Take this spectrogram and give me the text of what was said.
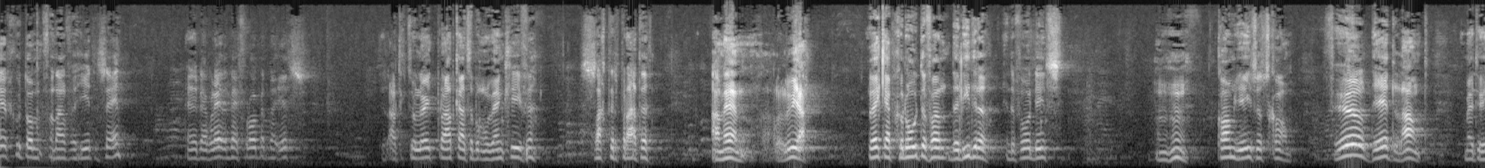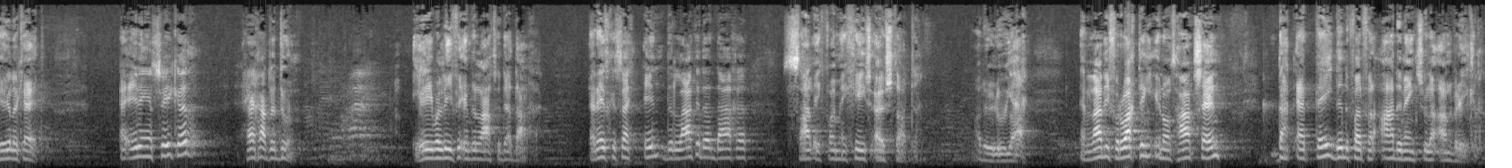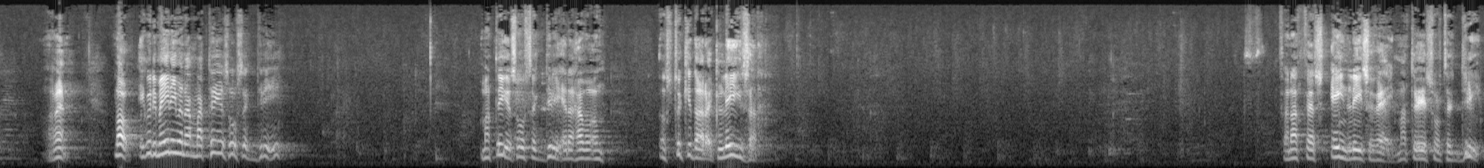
Heel goed om vanavond hier te zijn. En ik ben blij dat mijn vrouw met me is. Dus als ik te luid praat, kan ze me een wenk geven. Zachter praten. Amen. Halleluja. Ik heb genoten van de liederen in de voordienst. Mhm. Kom Jezus, kom. Vul dit land met uw heerlijkheid. En één ding is zeker, hij gaat het doen. Wil leven in de laatste der dagen. En hij heeft gezegd, in de laatste der dagen zal ik van mijn geest uitstorten. Halleluja. En laat die verwachting in ons hart zijn dat er tijden van verademing zullen aanbreken. Amen. Nou, ik wil u meenemen naar Matthäus hoofdstuk 3. Matthäus hoofdstuk 3, en dan gaan we een, een stukje daaruit lezen. Vanaf vers 1 lezen wij, Matthäus hoofdstuk 3.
